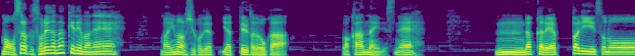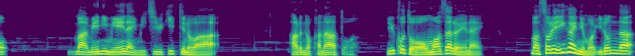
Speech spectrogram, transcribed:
まあおそらくそれがなければね、まあ今の仕事ややってるかどうかわかんないですね。うん、だからやっぱりその、まあ目に見えない導きっていうのはあるのかなということを思わざるを得ない。まあそれ以外にもいろんな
